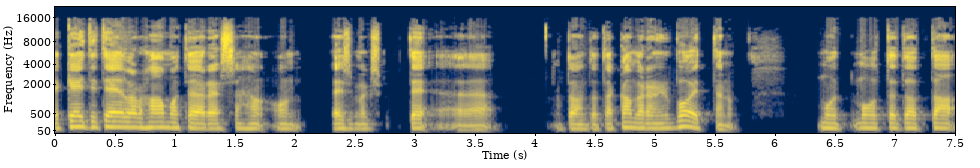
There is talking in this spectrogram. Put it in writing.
Ja Katie Taylor hahmotööreissähän on esimerkiksi te, äh, tuon tota Cameronin voittanut. Mut, mutta tota,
